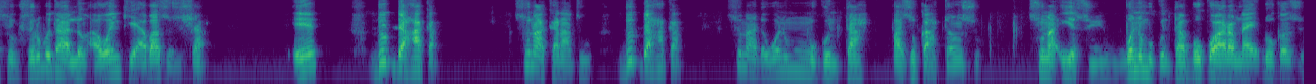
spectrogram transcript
su, su rubuta allon a wanke a ba su su sha. Eh duk da haka suna karatu duk da haka suna da wani mugunta a zukatansu. Suna iya su yi wani mugunta. Boko haram na yi dokansu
